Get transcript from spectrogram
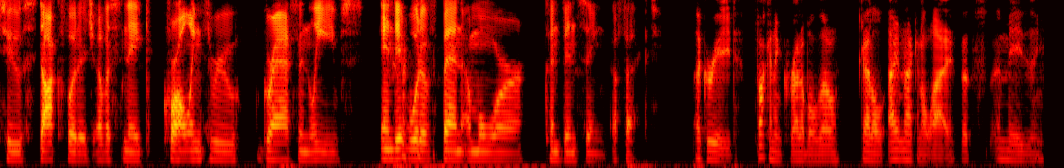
to stock footage of a snake crawling through grass and leaves and it would have been a more convincing effect. Agreed. Fucking incredible though. Gotta I'm not gonna lie. That's amazing.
